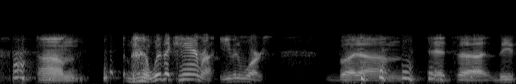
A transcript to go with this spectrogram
um, with a camera, even worse. But um, it's uh, these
